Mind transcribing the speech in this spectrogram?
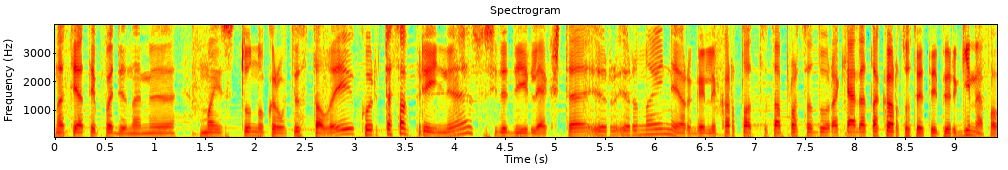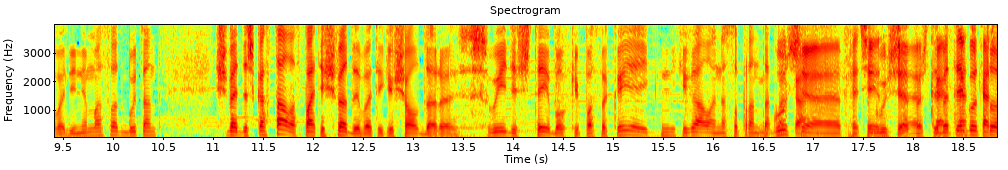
na, tie taip vadinami maistų nukrauti stalai, kur tiesiog prieini, susidedi į lėkštę ir, ir nueini ir gali kartoti tą procedūrą keletą kartų. Tai taip ir gimė pavadinimas, vat, būtent švediškas stalas, patys švedai, va iki šiol dar Swedish table, kaip pasakai, jie iki- galo nesupranta. Gušė pečiais. Gušė Ką- bet jeigu tu,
